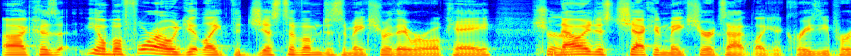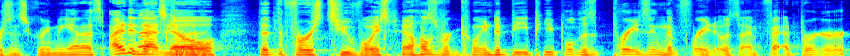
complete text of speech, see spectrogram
Because you know, before I would get like the gist of them just to make sure they were okay. Sure. Now I just check and make sure it's not like a crazy person screaming at us. I did That's not know that the first two voicemails were going to be people just praising the Fredo's I'm Fat Burger.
